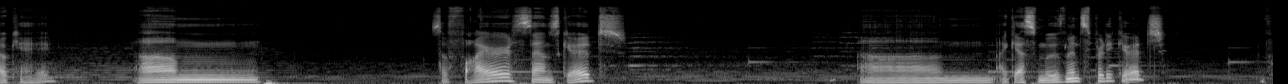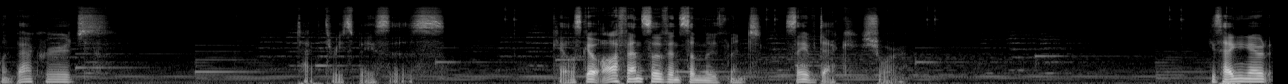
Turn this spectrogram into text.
Okay. Um... So fire sounds good. Um, I guess movement's pretty good. Move one backwards. Attack three spaces. Okay, let's go offensive and some movement. Save deck, sure. He's hanging out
